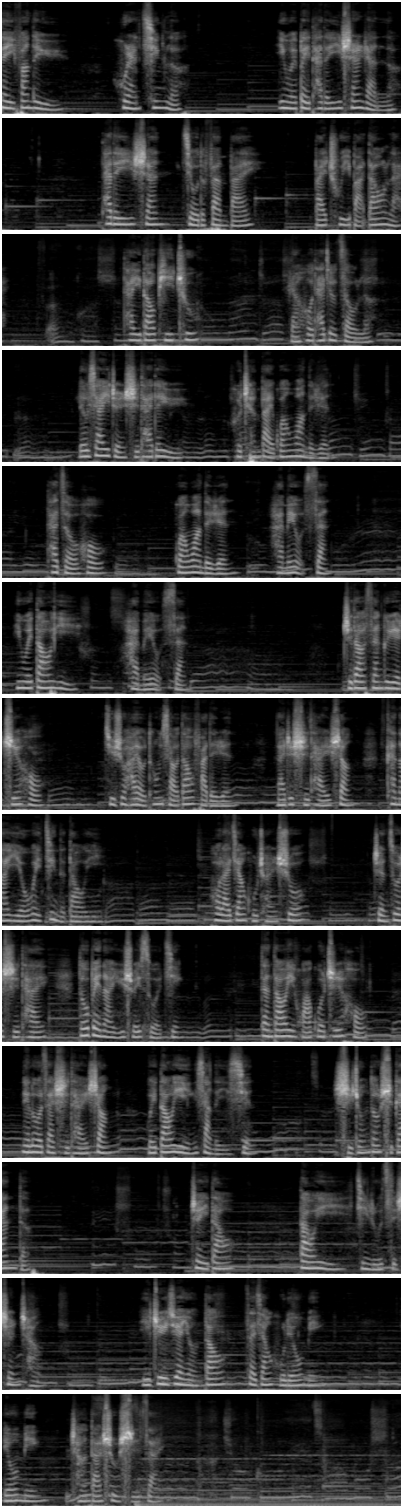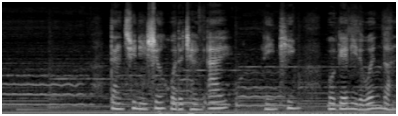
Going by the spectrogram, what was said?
那一方的雨忽然轻了，因为被他的衣衫染了。他的衣衫旧得泛白，白出一把刀来。他一刀劈出，然后他就走了，留下一整石台的雨和成百观望的人。他走后，观望的人还没有散，因为刀意还没有散。直到三个月之后，据说还有通晓刀法的人来这石台上看那意犹未尽的刀意。后来江湖传说，整座石台都被那雨水所浸，但刀意划过之后，那落在石台上为刀意影响的一线，始终都是干的。这一刀，刀意竟如此深长，以至于隽永刀在江湖留名。留名长达数十载，掸去你生活的尘埃，聆听我给你的温暖。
